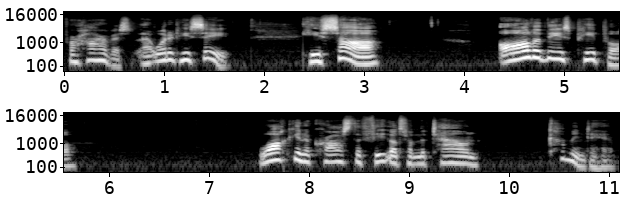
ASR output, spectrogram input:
for harvest. Now, what did he see? He saw all of these people walking across the fields from the town coming to him.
